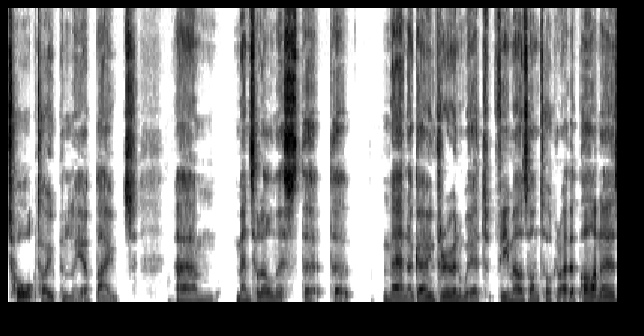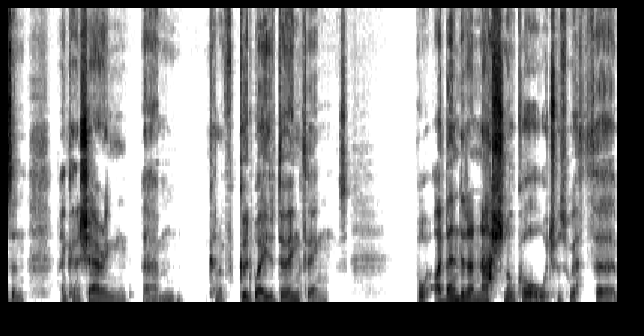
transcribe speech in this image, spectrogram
talked openly about um, mental illness that that men are going through, and we had females on talking about their partners and and kind of sharing um, kind of good ways of doing things. But I then did a national call, which was with uh,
